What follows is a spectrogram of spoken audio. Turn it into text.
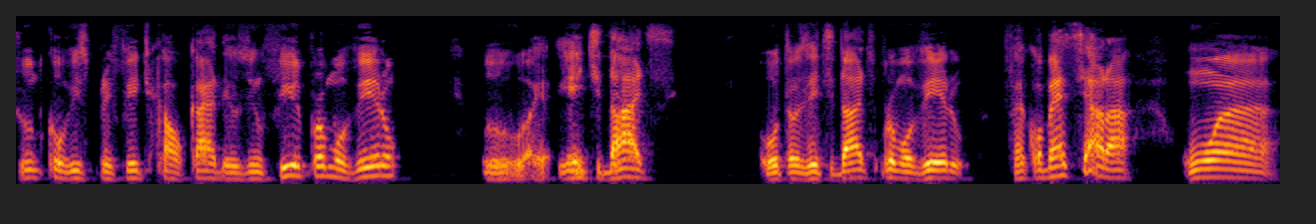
junto com o vice-prefeito de Calcaia, Deusinho Filho, promoveram o, entidades, outras entidades promoveram, Fé Comércio Ceará, uma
